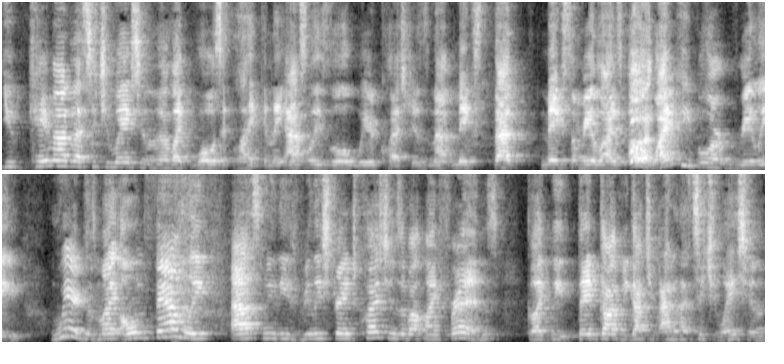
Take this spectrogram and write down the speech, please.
you came out of that situation and they're like, what was it like? And they ask all these little weird questions, and that makes that makes them realize, oh, white people are really weird because my own family asked me these really strange questions about my friends. Like we, thank God we got you out of that situation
